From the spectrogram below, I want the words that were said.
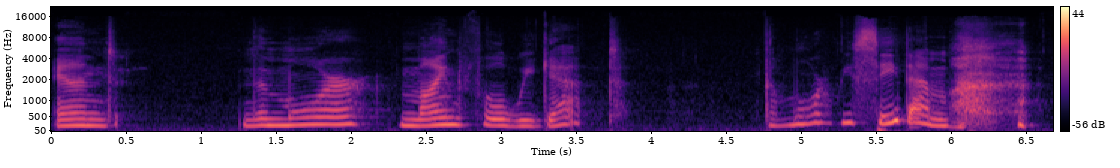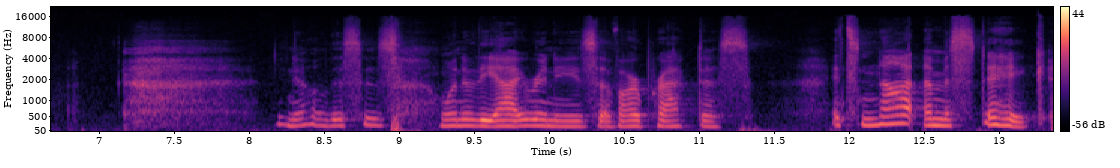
And the more mindful we get, the more we see them. You know, this is one of the ironies of our practice. It's not a mistake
